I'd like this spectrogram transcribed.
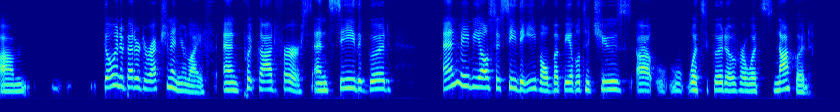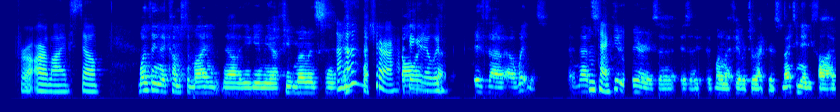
um, go in a better direction in your life and put God first and see the good and maybe also see the evil, but be able to choose uh, what's good over what's not good for our lives. So, one thing that comes to mind now that you gave me a few moments. uh-huh, sure. I figured it would. Is a, a witness, and that's okay. Peter Weir is a is a one of my favorite directors. 1985.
